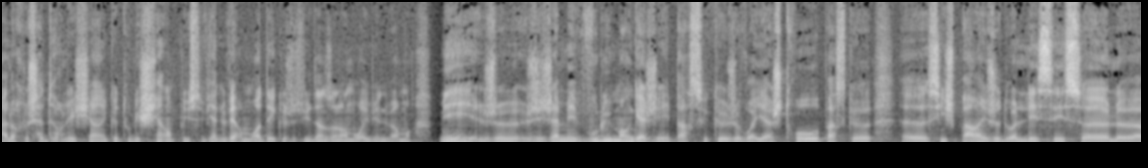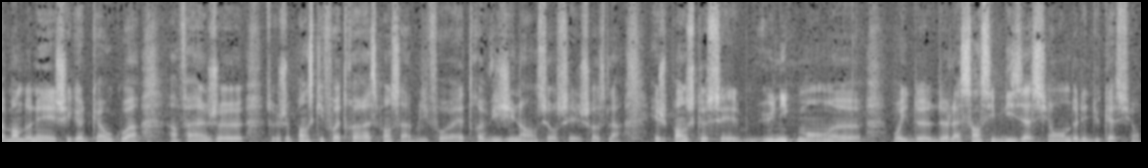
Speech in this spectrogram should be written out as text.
alors que j'adore les chiens et que tous les chiens en plus viennent vers moi dès que je suis dans un endroit, ils viennent vers moi. Mais je j'ai jamais voulu m'engager parce que je voyage trop, parce que si je pars et je dois le laisser seul, abandonné chez quelqu'un ou quoi. Enfin je, je pense qu'il faut être responsable, il faut être vigilant sur ces choses-là. Et je pense que c'est uniquement, euh, oui, de, la sensibilisation, de l'éducation.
